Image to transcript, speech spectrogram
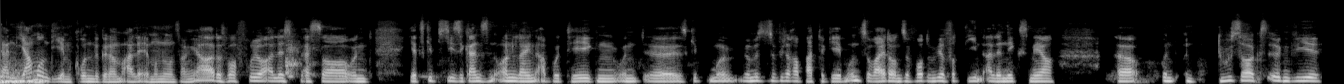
dann jammern die im Grunde genommen alle immer nur und sagen, ja, das war früher alles besser und jetzt gibt's diese ganzen Online-Apotheken und äh, es gibt, wir müssen so viele Rabatte geben und so weiter und so fort und wir verdienen alle nichts mehr. Äh, und, und du sagst irgendwie,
